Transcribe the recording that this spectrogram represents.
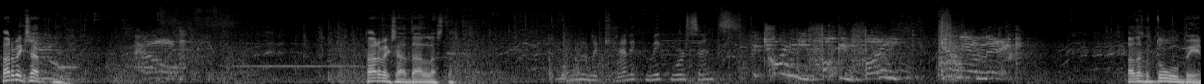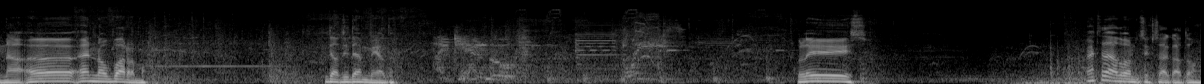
Tarviks sä... Tarviks sä tällaista? Won't a mechanic make more sense? Trying to be fucking funny? Give me a medic! Laitatko tuubiin nää? Öö, en oo varma. Mitä oot ite mieltä? Please. Mä tää tuonut siksi aikaa tohon.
